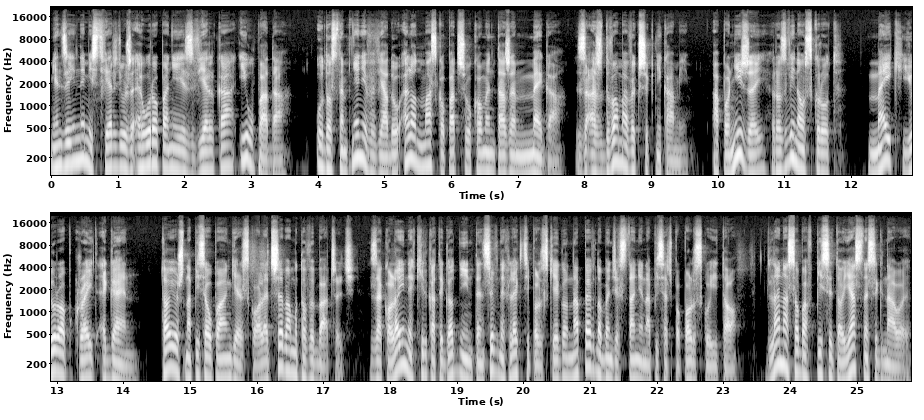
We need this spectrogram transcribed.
Między innymi stwierdził, że Europa nie jest wielka i upada. Udostępnienie wywiadu Elon Musk opatrzył komentarzem mega z aż dwoma wykrzyknikami, a poniżej rozwinął skrót Make Europe Great Again. To już napisał po angielsku, ale trzeba mu to wybaczyć. Za kolejnych kilka tygodni intensywnych lekcji polskiego na pewno będzie w stanie napisać po polsku i to. Dla nas oba wpisy to jasne sygnały.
